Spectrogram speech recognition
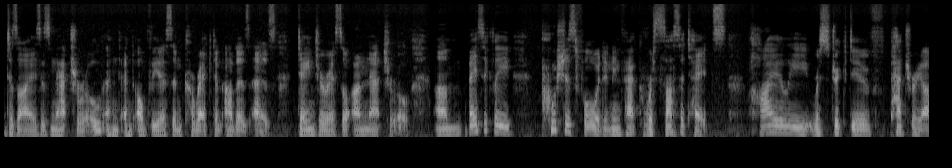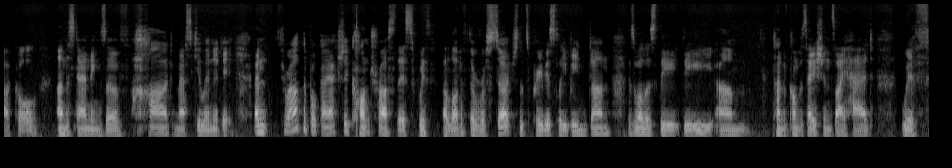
desires as natural and, and obvious and correct, and others as dangerous or unnatural, um, basically pushes forward and, in fact, resuscitates highly restrictive, patriarchal understandings of hard masculinity. And throughout the book, I actually contrast this with a lot of the research that's previously been done, as well as the the um, kind of conversations I had with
